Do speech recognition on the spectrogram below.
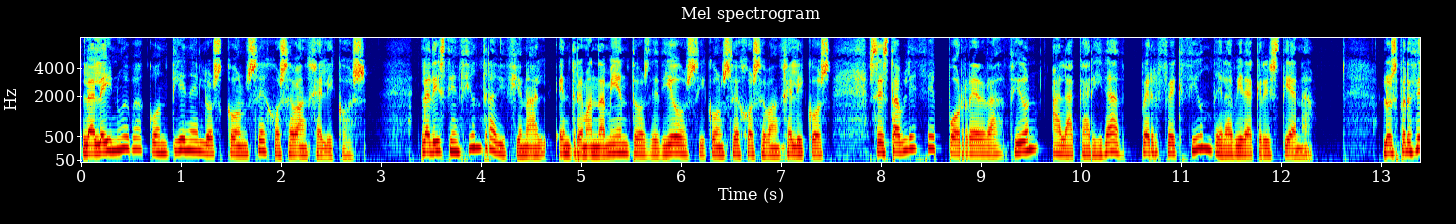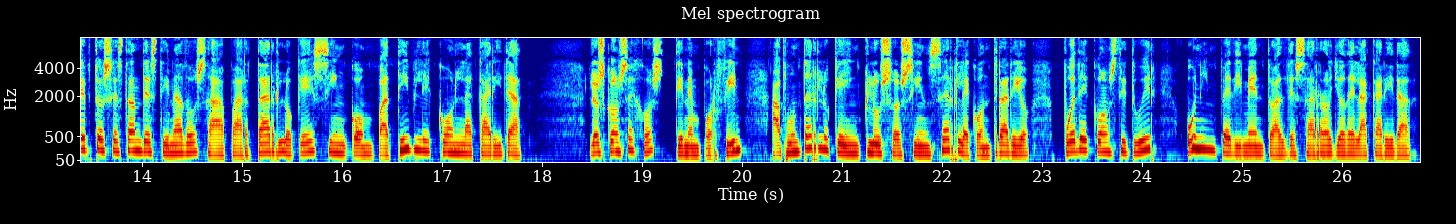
la ley nueva contiene los consejos evangélicos. La distinción tradicional entre mandamientos de Dios y consejos evangélicos se establece por relación a la caridad, perfección de la vida cristiana. Los preceptos están destinados a apartar lo que es incompatible con la caridad. Los consejos tienen por fin apuntar lo que incluso sin serle contrario puede constituir un impedimento al desarrollo de la caridad.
